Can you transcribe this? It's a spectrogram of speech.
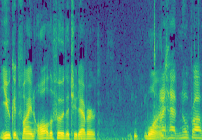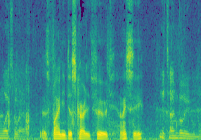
you could find all the food that you'd ever want. I have no problem whatsoever. as finding discarded food. I see. It's unbelievable.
